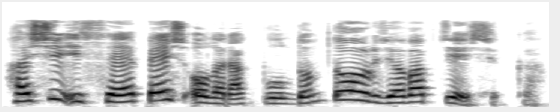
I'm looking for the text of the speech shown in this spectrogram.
h'ı ise 5 olarak buldum. Doğru cevap C şıkkı.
